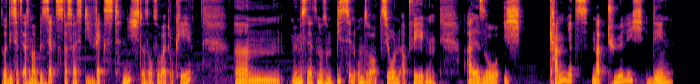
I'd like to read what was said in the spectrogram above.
So, die ist jetzt erstmal besetzt. Das heißt, die wächst nicht. Das ist auch soweit okay. Ähm, wir müssen jetzt nur so ein bisschen unsere Optionen abwägen. Also ich kann jetzt natürlich den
